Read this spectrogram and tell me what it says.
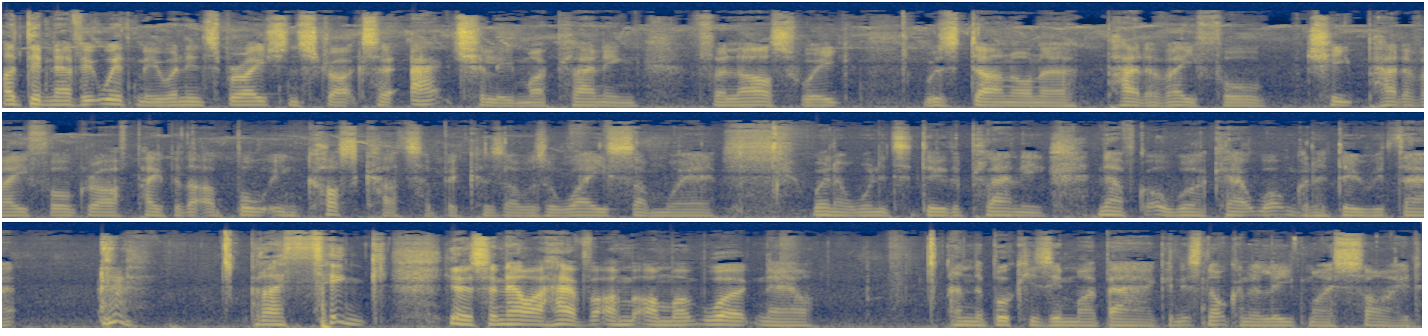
I didn't have it with me when inspiration struck. So actually, my planning for last week was done on a pad of A4, cheap pad of A4 graph paper that I bought in Costcutter because I was away somewhere when I wanted to do the planning. Now I've got to work out what I'm going to do with that. but I think, you know, so now I have, I'm, I'm at work now and the book is in my bag and it's not going to leave my side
